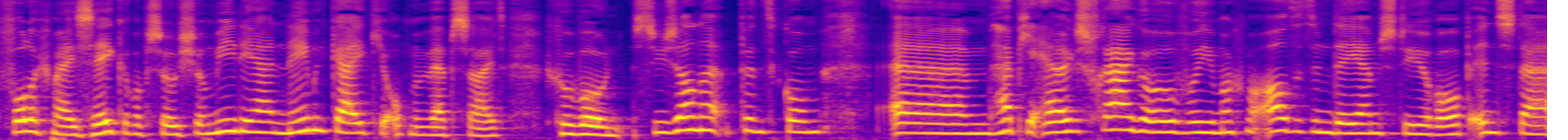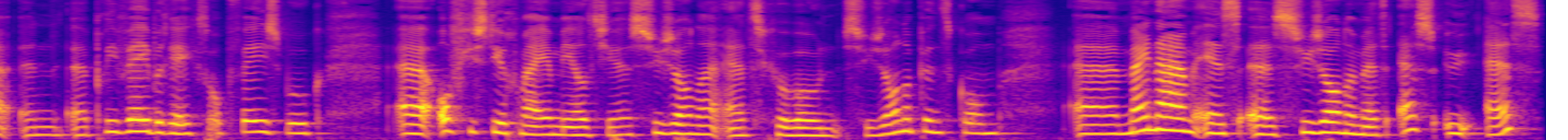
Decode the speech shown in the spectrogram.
Volg mij zeker op social media. Neem een kijkje op mijn website gewoon suzanne.com. Um, heb je ergens vragen over? Je mag me altijd een DM sturen op Insta, een uh, privébericht op Facebook. Uh, of je stuurt mij een mailtje, suzanne.gewoonsuzanne.com. Uh, mijn naam is uh, Suzanne met S-U-S.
